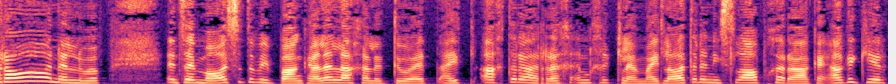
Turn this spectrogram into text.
trane loop en sy ma sit op die bank, hulle lag hulle dood. Hy het agter haar rug ingeklim. Hy het later in die slaap geraak en elke keer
